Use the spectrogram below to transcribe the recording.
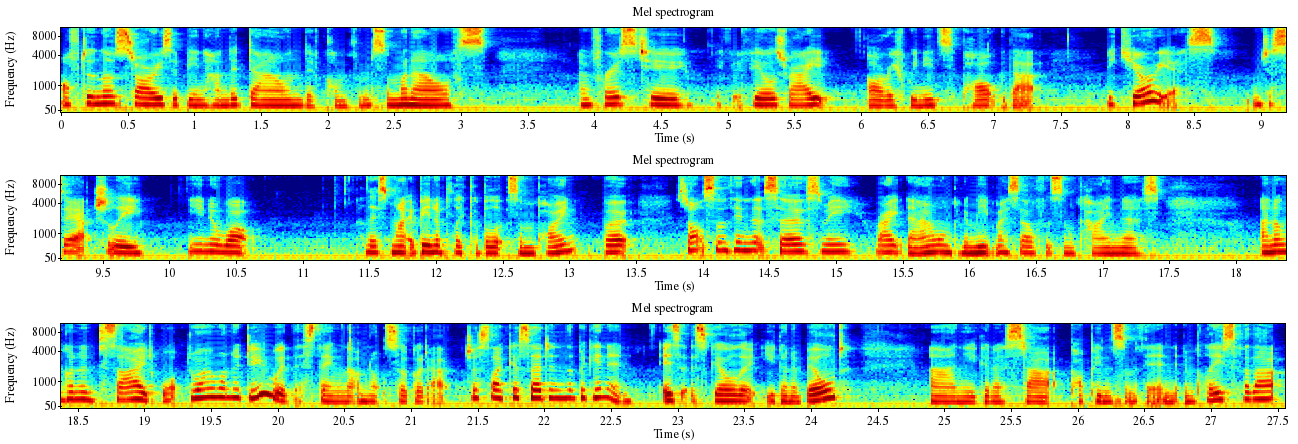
Often those stories have been handed down, they've come from someone else. And for us to, if it feels right, or if we need support with that, be curious and just say, actually, you know what? This might have been applicable at some point, but it's not something that serves me right now. I'm going to meet myself with some kindness and I'm going to decide what do I want to do with this thing that I'm not so good at. Just like I said in the beginning, is it a skill that you're going to build and you're going to start popping something in place for that?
